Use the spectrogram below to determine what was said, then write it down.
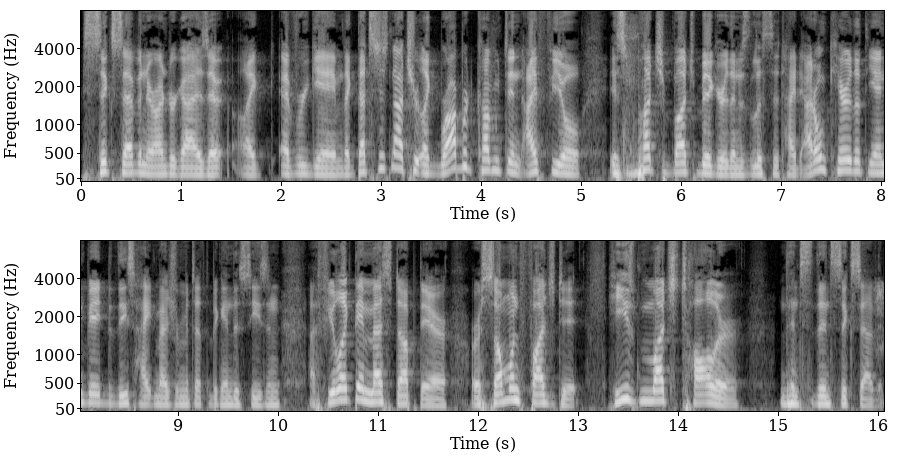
six seven or under guys like every game. Like that's just not true. Like Robert Covington, I feel is much much bigger than his listed height. I don't care that the NBA did these height measurements at the beginning of the season. I feel like they messed up there or someone fudged it. He's much taller than than six seven.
